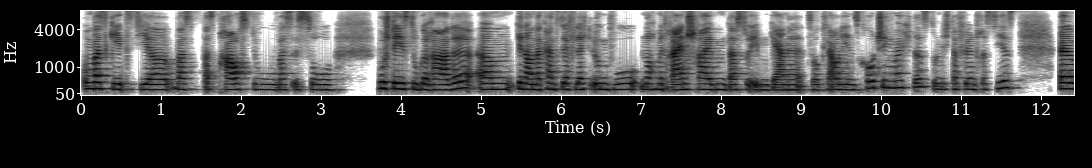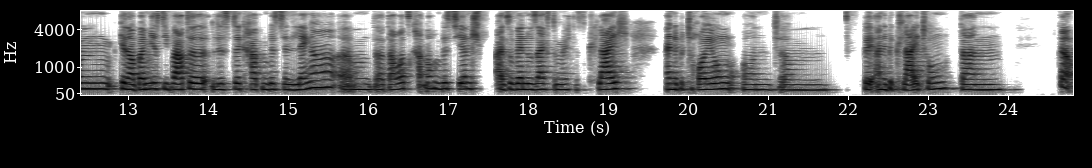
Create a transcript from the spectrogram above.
um was geht's dir, was was brauchst du, was ist so, wo stehst du gerade? Ähm, genau, und da kannst du ja vielleicht irgendwo noch mit reinschreiben, dass du eben gerne zur Claudia ins Coaching möchtest und dich dafür interessierst. Ähm, genau, bei mir ist die Warteliste gerade ein bisschen länger. Ähm, da dauert es gerade noch ein bisschen. Also wenn du sagst, du möchtest gleich eine Betreuung und ähm, eine Begleitung, dann genau,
